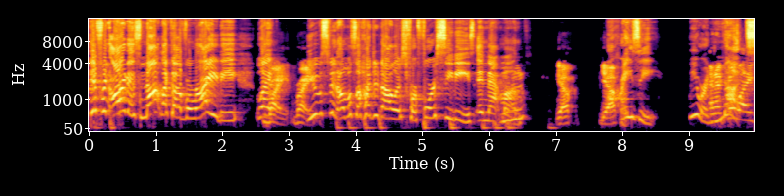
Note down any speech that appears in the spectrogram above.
different artists, not like a variety. Like right, right. you spent almost a hundred dollars for four CDs in that mm-hmm. month. yep. Yep. Crazy. We were And I feel like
